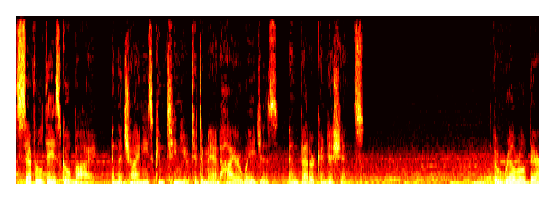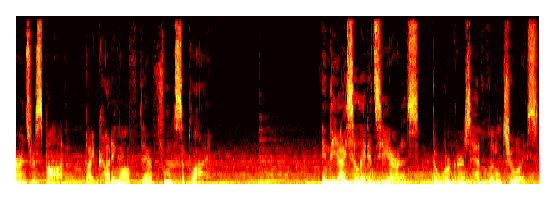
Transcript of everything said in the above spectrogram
Several days go by, and the Chinese continue to demand higher wages and better conditions. The railroad barons respond by cutting off their food supply. In the isolated Sierras, the workers had little choice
